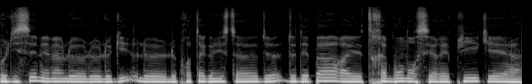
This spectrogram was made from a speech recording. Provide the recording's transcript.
au lycée. Mais même le, le, le- le protagoniste de, de départ est très bon dans ses répliques et euh,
